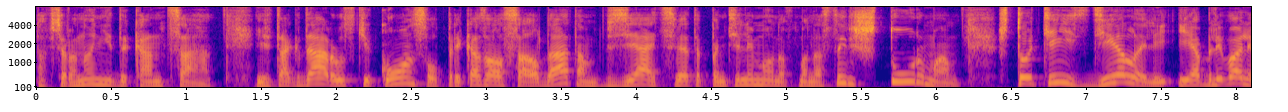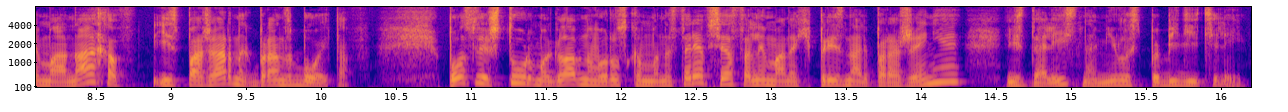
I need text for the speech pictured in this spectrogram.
но все равно не до конца. И тогда русский консул приказал солдатам взять Свято-Пантелеймонов монастырь штурмом, что те и сделали и обливали монахов из пожарных бронзбойтов. После штурма главного русского монастыря все остальные монахи признали поражение и сдались на милость победителей.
